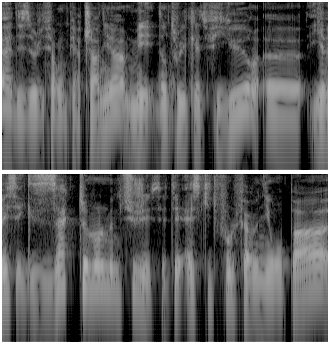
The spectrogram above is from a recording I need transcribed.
Euh, désolé de faire mon Pierre Charnia, mais dans tous les cas de figure, euh, il y avait exactement le même sujet. C'était est-ce qu'il faut le faire venir ou pas?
